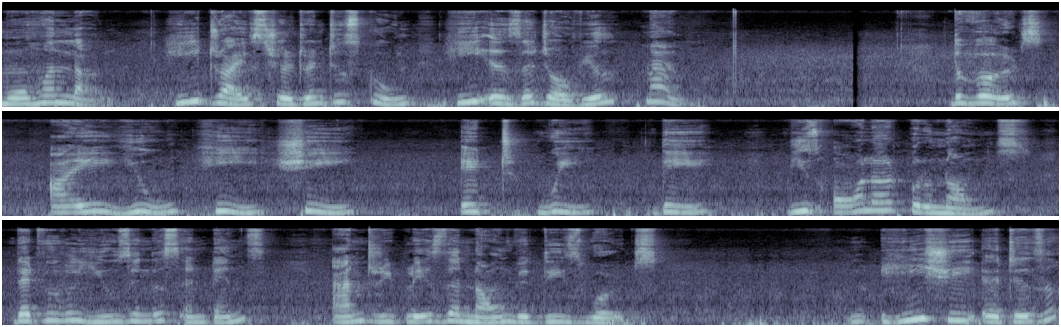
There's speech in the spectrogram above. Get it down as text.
Mohan Lal he drives children to school he is a jovial man the words I you he she it we they these all are pronouns that we will use in the sentence and replace the noun with these words He, she, it is a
